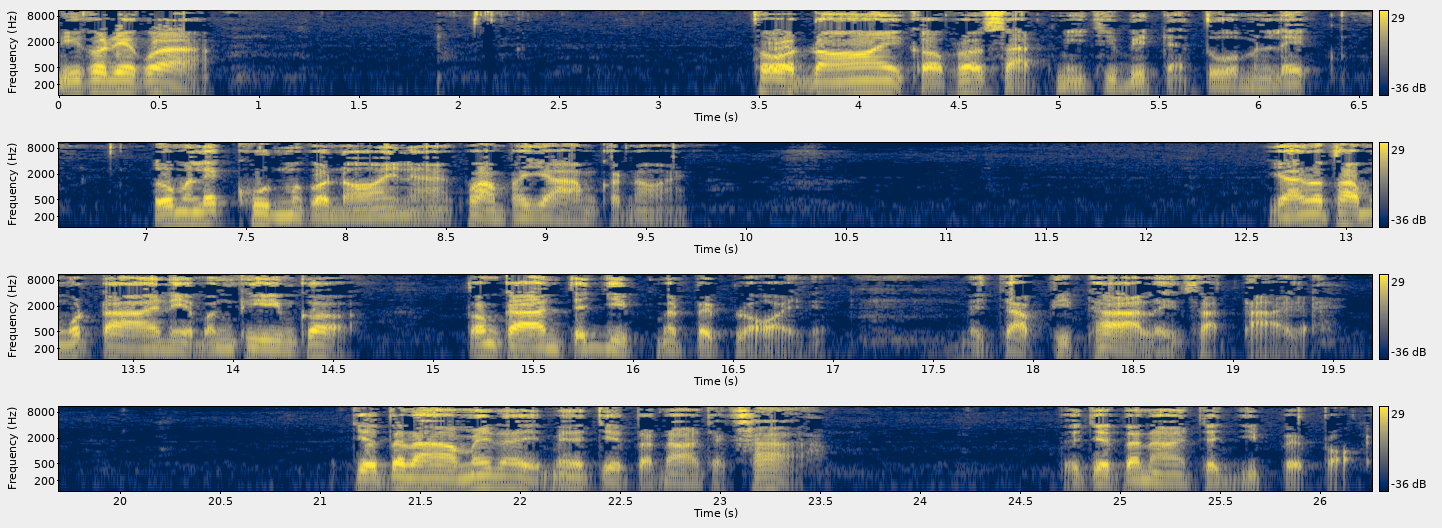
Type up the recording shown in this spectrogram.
นี่เขาเรียกว่า โทษน้อยก็เพราะสัตว์มีชีวิตเนี่ยตัวมันเล็ก ตัวมันเล็กคุณมันก็น้อยนะ ความพยายามก็น้อย อย่างเราทำมดตายเนี่ย บางทีมก็ต้องการจะหยิบมันไปปล่อยเนี่ยไปจับผิดท่าอะไรสัตว์ตายเลยเจตนาไม่ได้ ไม่ได้เจตนาจะฆ่า แต่เจตนาจะหยิบไปปล่อย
